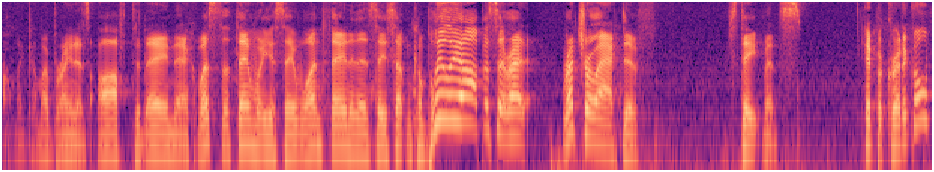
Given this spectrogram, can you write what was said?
oh my god, my brain is off today, Nick. What's the thing where you say one thing and then say something completely opposite? Right? Retroactive statements. hypocritical.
